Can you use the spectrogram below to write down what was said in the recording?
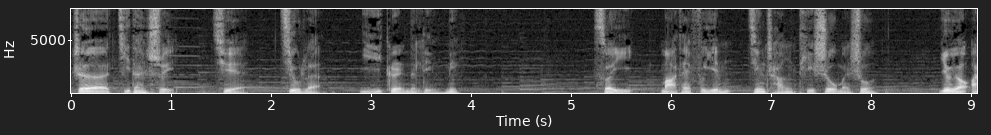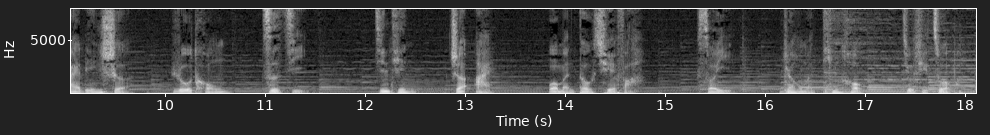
这几担水却救了一个人的灵命。所以马太福音经常提示我们说：“又要爱邻舍，如同自己。”今天，这爱，我们都缺乏，所以，让我们听后就去做吧。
